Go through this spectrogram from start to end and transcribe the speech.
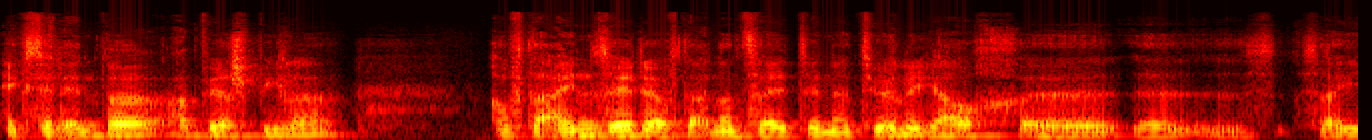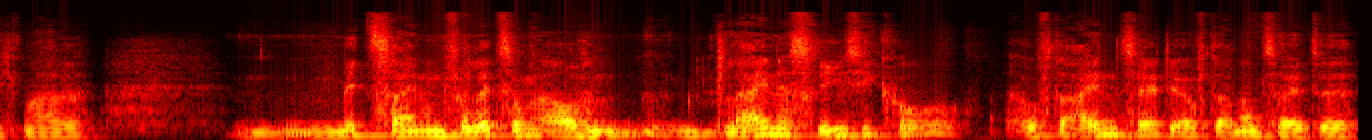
exzellenter Abwehrspieler. Auf der einen Seite, auf der anderen Seite natürlich auch, äh, äh, sage ich mal, mit seinen Verletzungen auch ein, ein kleines Risiko auf der einen Seite, auf der anderen Seite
